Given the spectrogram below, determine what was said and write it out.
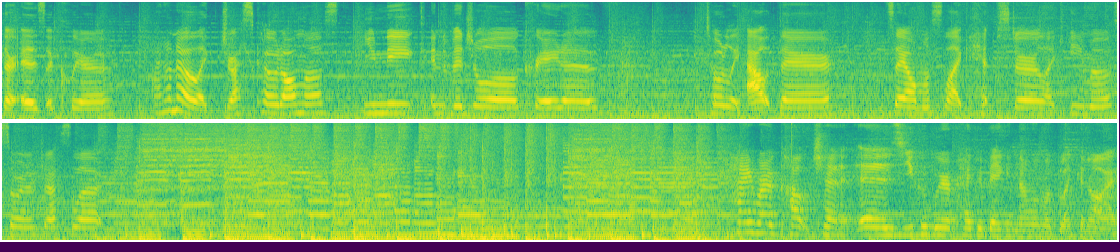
there is a clear, I don't know, like dress code almost. Unique, individual, creative, totally out there. I'd say almost like hipster, like emo sort of dress look. K Road culture is you could wear a paper bag and no one would blink an eye.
